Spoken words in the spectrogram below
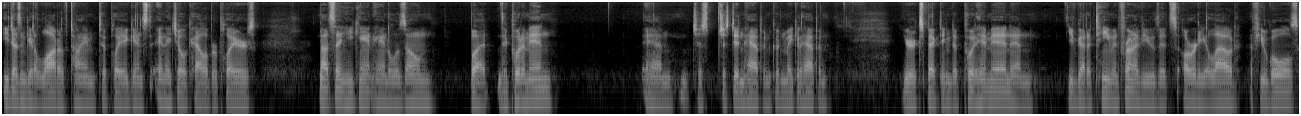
He doesn't get a lot of time to play against NHL caliber players. Not saying he can't handle his own, but they put him in and just just didn't happen. Couldn't make it happen. You're expecting to put him in and you've got a team in front of you that's already allowed a few goals.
